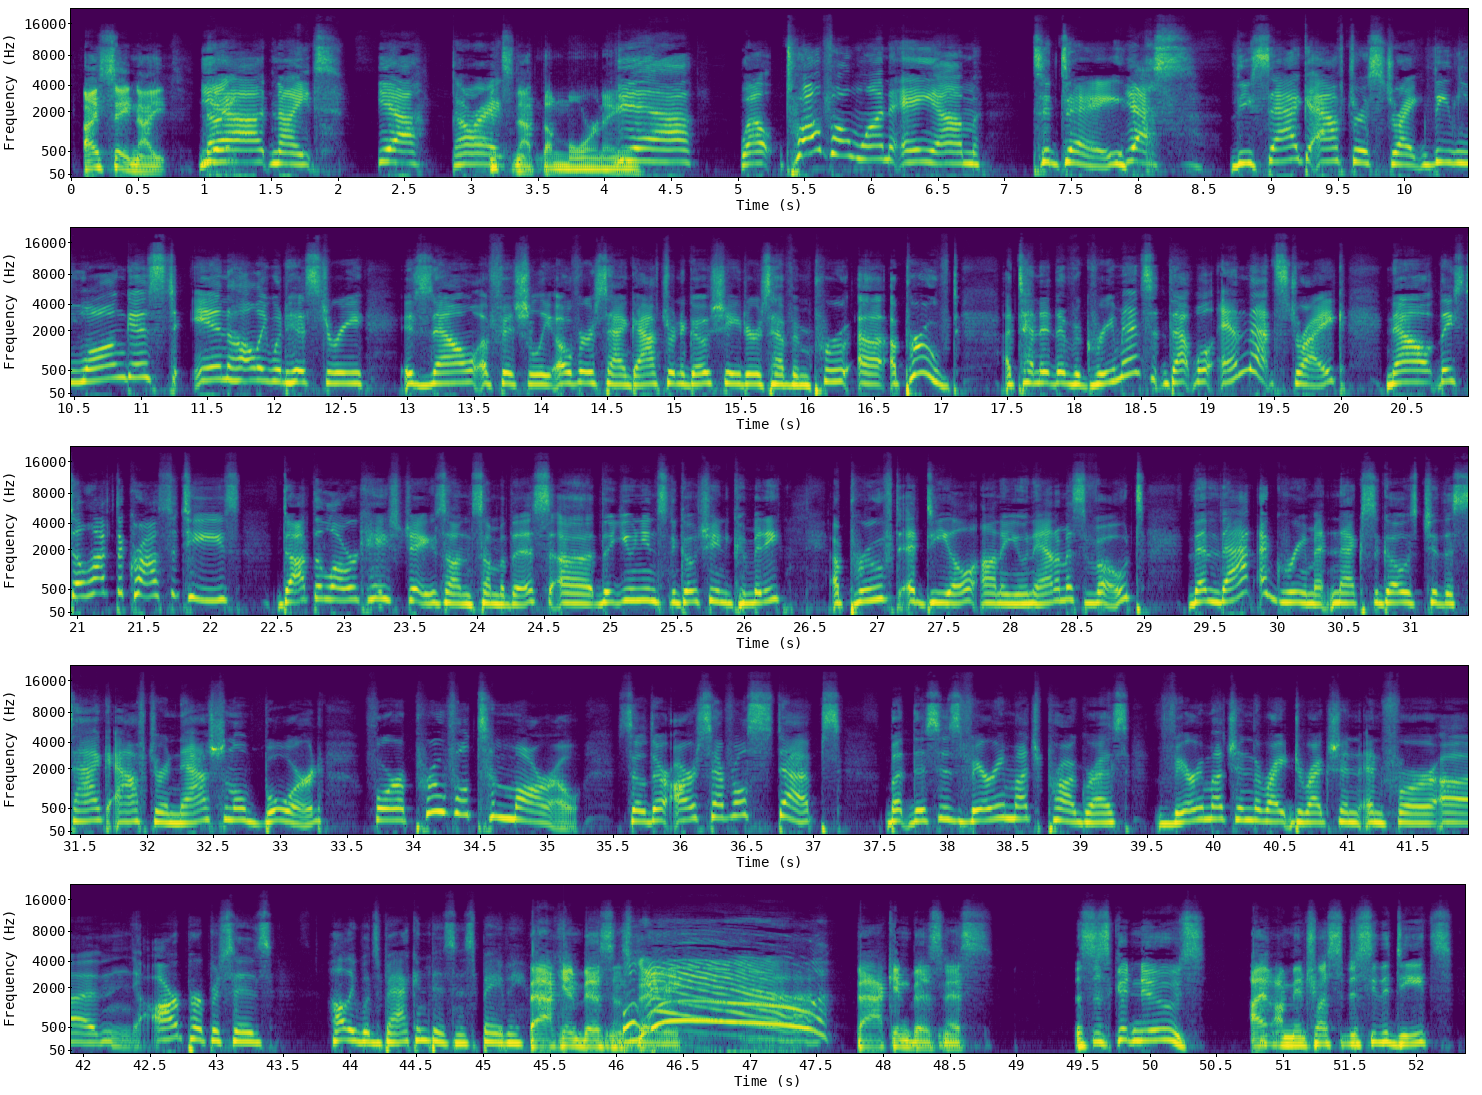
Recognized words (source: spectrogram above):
I say night. Yeah. Night. Yeah. All right. It's not the morning. Yeah. Well, 12:01 a.m. today. Yes. The SAG AFTRA strike, the longest in Hollywood history, is now officially over. SAG AFTRA negotiators have impro- uh, approved a tentative agreement that will end that strike. Now, they still have to cross the T's, dot the lowercase j's on some of this. Uh, the union's negotiating committee approved a deal on a unanimous vote. Then that agreement next goes to the SAG AFTRA National Board for approval tomorrow. So there are several steps but this is very much progress, very much in the right direction. And for uh, our purposes, Hollywood's back in business, baby. Back in business, baby. Back in business. This is good news. I, I'm interested to see the deets,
